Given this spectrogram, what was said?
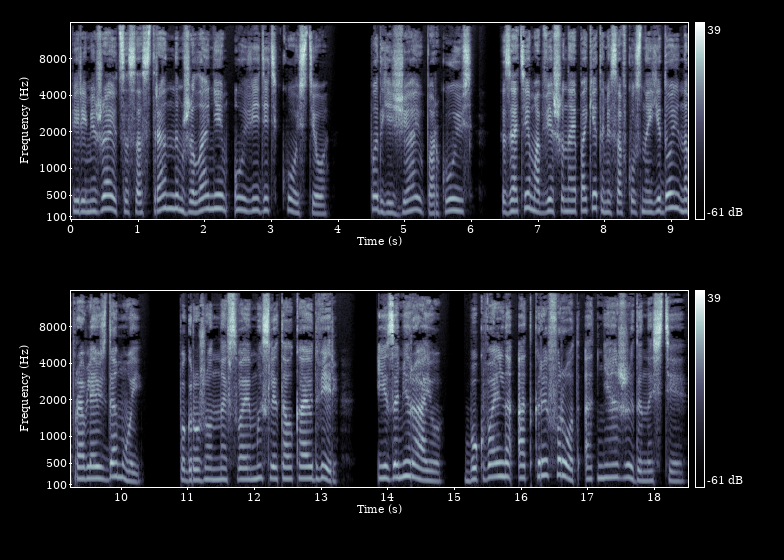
перемежаются со странным желанием увидеть Костю. Подъезжаю, паркуюсь, затем, обвешанная пакетами со вкусной едой, направляюсь домой. Погруженная в свои мысли, толкаю дверь и замираю, буквально открыв рот от неожиданности.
